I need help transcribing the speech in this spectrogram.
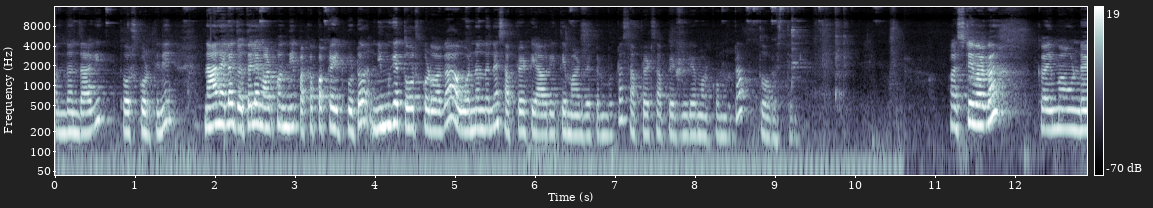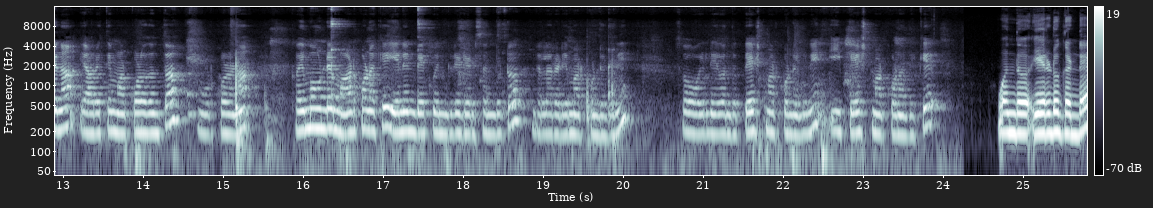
ಒಂದೊಂದಾಗಿ ತೋರಿಸ್ಕೊಡ್ತೀನಿ. ನಾನೆಲ್ಲ ಜೊತೆಲೇ ಮಾಡ್ಕೊಂತೀನಿ ಪಕ್ಕ ಪಕ್ಕ ಇಟ್ಬಿಟ್ಟು ನಿಮಗೆ ತೋರಿಸ್ಕೊಡುವಾಗ ಒಂದೊಂದನ್ನೇ ಸಪ್ರೇಟ್ ಯಾವ ರೀತಿ ಮಾಡ್ಬೇಕು ಅಂದ್ಬಿಟ್ಟು ಸಪ್ರೇಟ್ ಸಪ್ರೇಟ್ ವೀಡಿಯೋ ಮಾಡ್ಕೊಂಡ್ಬಿಟ್ಟು ತೋರಿಸ್ತೀನಿ. ಫಸ್ಟ್ ಇವಾಗ ಕೈಮಾ ಉಂಡೆನ ಯಾವ ರೀತಿ ಮಾಡ್ಕೊಳ್ಳೋದಂತ ನೋಡ್ಕೊಳ್ಳೋಣ. ಕೈಮಾ ಉಂಡೆ ಮಾಡ್ಕೊಳಕ್ಕೆ ಏನೇನು ಬೇಕು ಇಂಗ್ರೀಡಿಯೆಂಟ್ಸ್ ಅಂದ್ಬಿಟ್ಟು ಇದೆಲ್ಲ ರೆಡಿ ಮಾಡ್ಕೊಂಡಿದ್ದೀನಿ. ಸೊ ಇಲ್ಲಿ ಒಂದು ಪೇಸ್ಟ್ ಮಾಡ್ಕೊಂಡಿದ್ದೀನಿ. ಈ ಪೇಸ್ಟ್ ಮಾಡ್ಕೊಳೋದಕ್ಕೆ ಒಂದು ಎರಡು ಗಡ್ಡೆ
